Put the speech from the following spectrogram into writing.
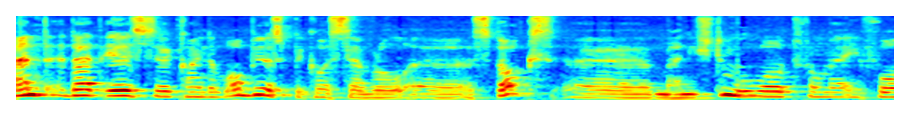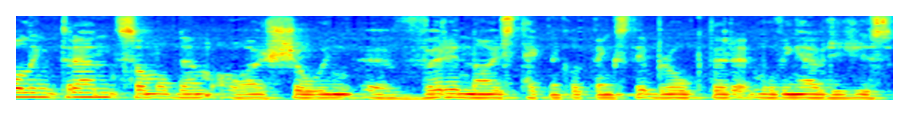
And that is uh, kind of obvious because several uh, stocks uh, managed to move out from a falling trend. Some of them are showing uh, very nice technical things. They broke their moving averages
